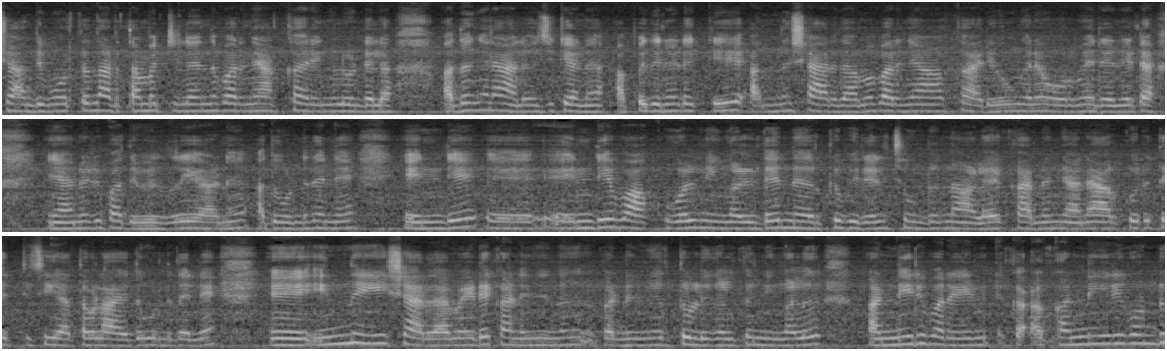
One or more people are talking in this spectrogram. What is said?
ശാന്തിമുഹൂർത്തം നടത്താൻ പറ്റില്ല എന്ന് പറഞ്ഞ ആ കാര്യങ്ങളുണ്ടല്ലോ. അതിങ്ങനെ ആലോചിക്കുകയാണ്. അപ്പോൾ ഇതിനിടയ്ക്ക് അന്ന് ശാരദാമ്മ പറഞ്ഞ ആ കാര്യവും ഇങ്ങനെ ഓർമ്മ വരികയാണ് കേട്ടോ. ഞാനൊരു പതിവിതയാണ് അതുകൊണ്ട് തന്നെ എന്റെ എന്റെ വാക്കുകൾ നിങ്ങളുടെ നേർക്ക് വിരൽ ചൂണ്ടുന്ന ആളെ. കാരണം ഞാൻ ആർക്കും ഒരു തെറ്റ് ചെയ്യാത്തവളായതുകൊണ്ട് തന്നെ ഇന്ന് ഈ ശാരദാമ്മയുടെ കണ്ണിൽ നിന്ന് കണ്ണുനീർ തുള്ളികൾക്ക് നിങ്ങൾ കണ്ണീര് പറയ കണ്ണീര് കൊണ്ട്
